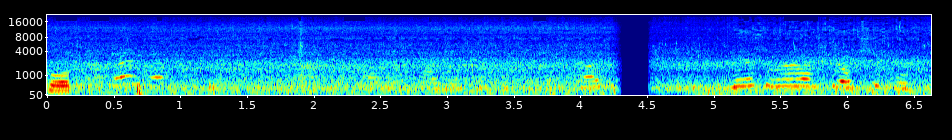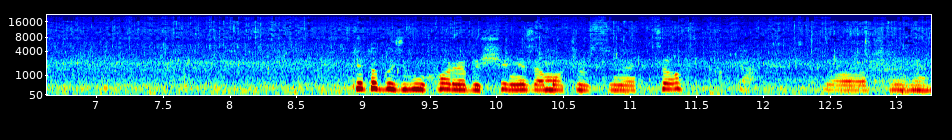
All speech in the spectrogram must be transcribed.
god. Nie jest sypów. Ty to byś był chory, byś się nie zamoczył, synek, co? Tak. No właśnie wiem.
